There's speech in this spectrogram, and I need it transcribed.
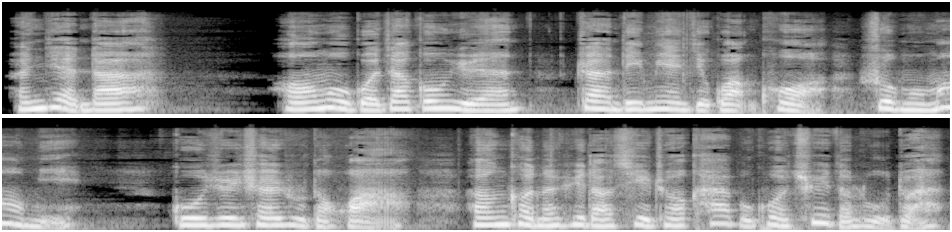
很简单，红木国家公园占地面积广阔，树木茂密，孤军深入的话，很可能遇到汽车开不过去的路段，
